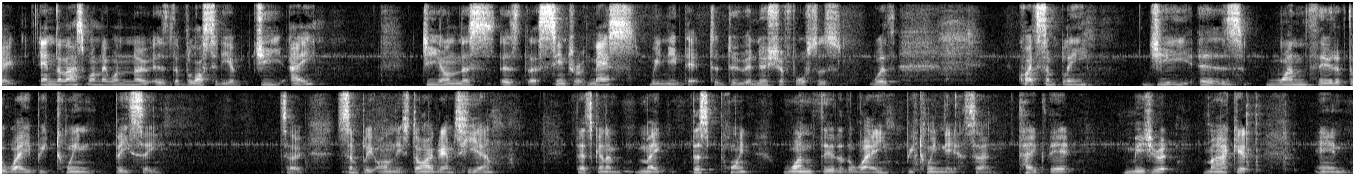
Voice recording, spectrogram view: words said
Okay, and the last one they want to know is the velocity of GA. G on this is the center of mass. We need that to do inertia forces with. Quite simply, G is one third of the way between BC. So simply on these diagrams here, that's going to make this point one third of the way between there. So take that, measure it, mark it, and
